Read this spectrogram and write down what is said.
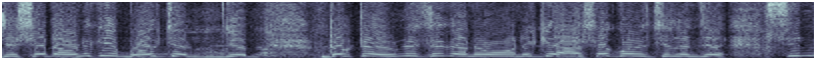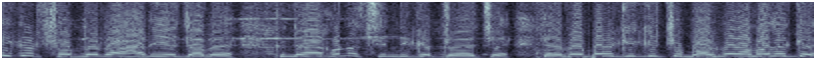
যে সেটা অনেকেই বলছেন যে ডক্টর ইউনিস এখানে অনেকে আশা করেছিলেন যে সিন্ডিকেট শব্দটা হারিয়ে যাবে, কিন্তু এখনও সিন্ডিকেট রয়েছে। এ ব্যাপারে কি কিছু বলবেন আমাদেরকে?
